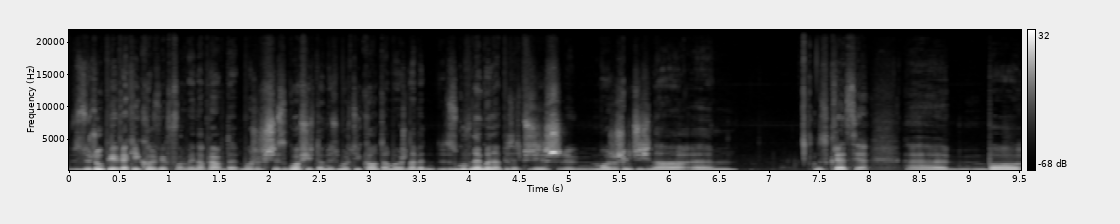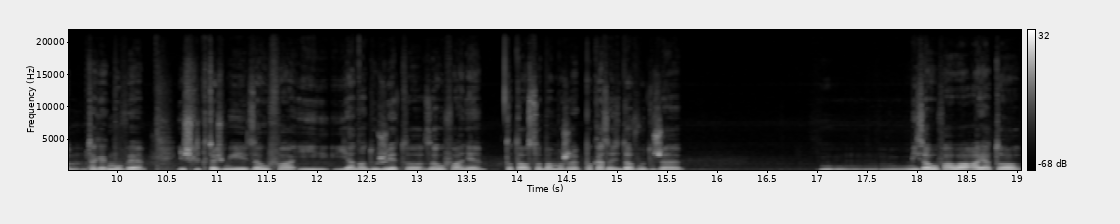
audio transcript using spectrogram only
zrób je w jakiejkolwiek formie, naprawdę. Możesz się zgłosić do mnie z multikonta, możesz nawet z głównego napisać, przecież y, możesz liczyć na um, dyskrecję, e, bo tak jak mówię, jeśli ktoś mi zaufa i ja nadużyję to zaufanie, to ta osoba może pokazać dowód, że mi zaufała, a ja to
